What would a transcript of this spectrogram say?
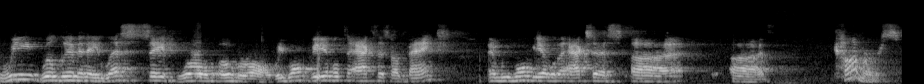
we will live in a less safe world overall. We won't be able to access our banks, and we won't be able to access uh, uh, commerce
